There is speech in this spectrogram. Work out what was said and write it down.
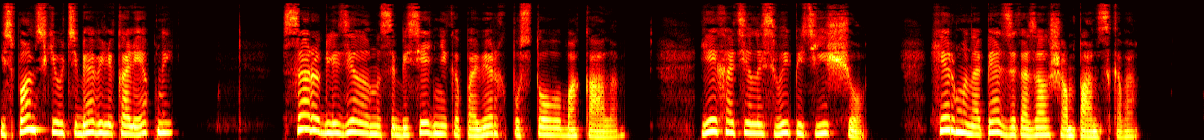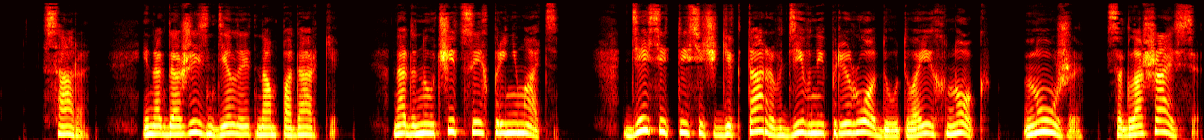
Испанский у тебя великолепный». Сара глядела на собеседника поверх пустого бокала. Ей хотелось выпить еще. Херман опять заказал шампанского. «Сара, иногда жизнь делает нам подарки. Надо научиться их принимать. Десять тысяч гектаров дивной природы у твоих ног. Ну же, соглашайся».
